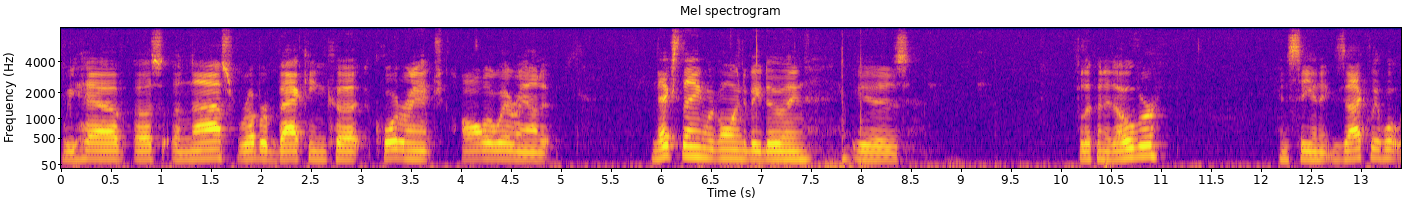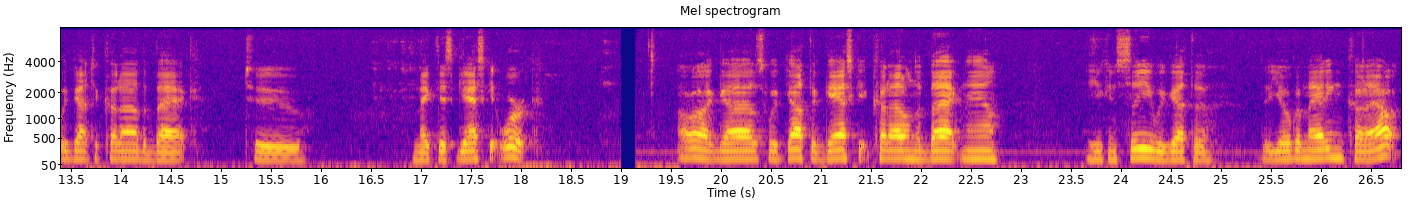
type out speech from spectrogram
we have us a nice rubber backing cut, quarter inch all the way around it. Next thing we're going to be doing is flipping it over and seeing exactly what we've got to cut out of the back to make this gasket work. Alright guys, we've got the gasket cut out on the back now. As you can see, we've got the, the yoga matting cut out.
